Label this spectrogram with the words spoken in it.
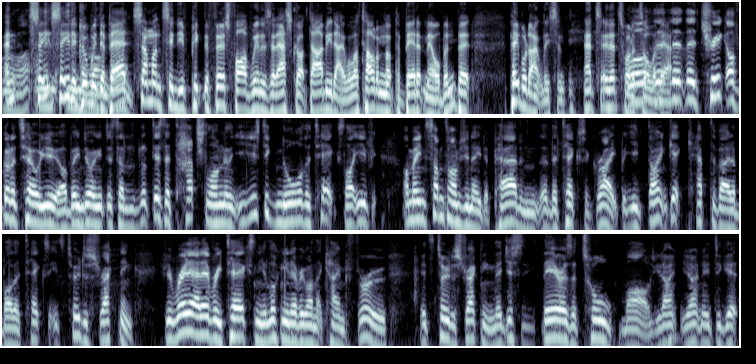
and right. see, see the good with the bad. Game. Someone said you've picked the first five winners at Ascot Derby Day. Well, I told him not to bet at Melbourne, but People don't listen. That's that's what well, it's all the, about. The, the, trick I've got to tell you, I've been doing it just a just a touch longer. Than, you just ignore the text. Like if I mean, sometimes you need a pad, and the, the texts are great, but you don't get captivated by the text. It's too distracting. If you read out every text and you're looking at everyone that came through, it's too distracting. They're just there as a tool, Miles. You don't you don't need to get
